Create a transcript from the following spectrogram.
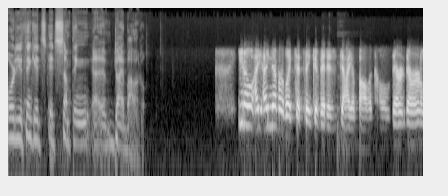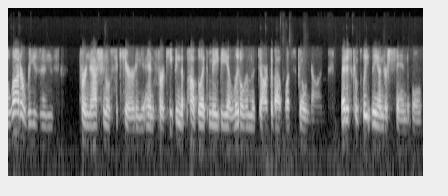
or do you think it's it's something uh, diabolical? You know, I, I never like to think of it as diabolical. There, there are a lot of reasons for national security and for keeping the public maybe a little in the dark about what's going on. That is completely understandable.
